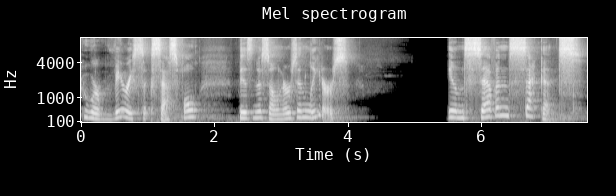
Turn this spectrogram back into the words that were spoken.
who are very successful business owners and leaders. In seven seconds,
